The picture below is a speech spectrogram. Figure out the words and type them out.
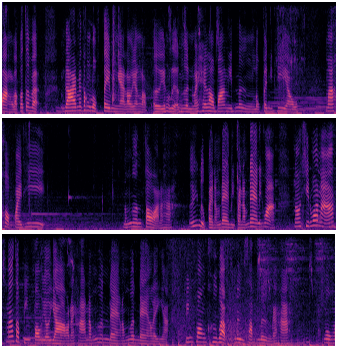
ฝั่งเราก็จะแบบได้ไม่ต้องลบเต็มไงเรายังแบบเออยังเหลือเงินไว้ให้เราบ้างนิดนึงลบไปนิดเดียว มาขอบไปที่ น้ำเงินต่อนะคะเอ้ยหรือไปน้ำแดงดีไปน้ำแดงดีกว่าน้องคิดว่านะ น่าจะปิงปองยาวๆนะคะ น้ำเงินแดงน้ำเงินแดงอะไรเงี้ยปิงปองคือแบบหนึ่งซับหนึ่งนะคะงงไหม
